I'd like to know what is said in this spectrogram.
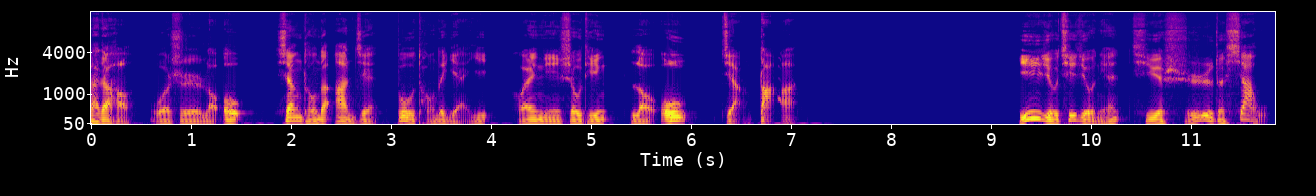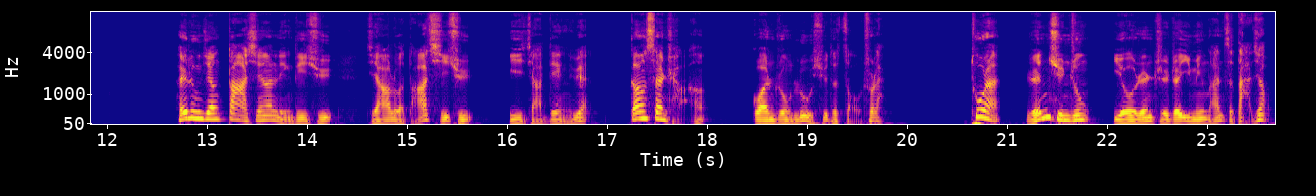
大家好，我是老欧。相同的案件，不同的演绎，欢迎您收听老欧讲大案。一九七九年七月十日的下午，黑龙江大兴安岭地区加洛达旗区一家电影院刚散场，观众陆续的走出来，突然人群中有人指着一名男子大叫：“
